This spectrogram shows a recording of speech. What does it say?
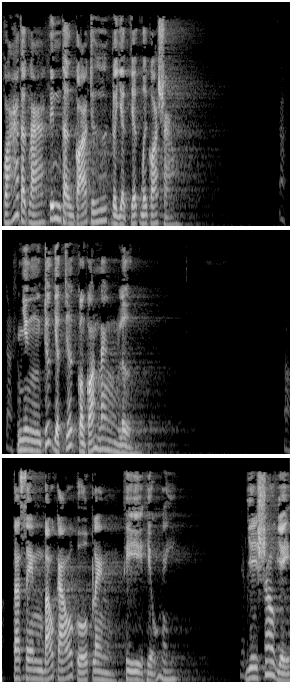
Quả thật là tinh thần có trước Rồi vật chất mới có sao? Nhưng trước vật chất còn có năng lượng Ta xem báo cáo của plan Thì hiểu ngay. Vì sao vậy?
